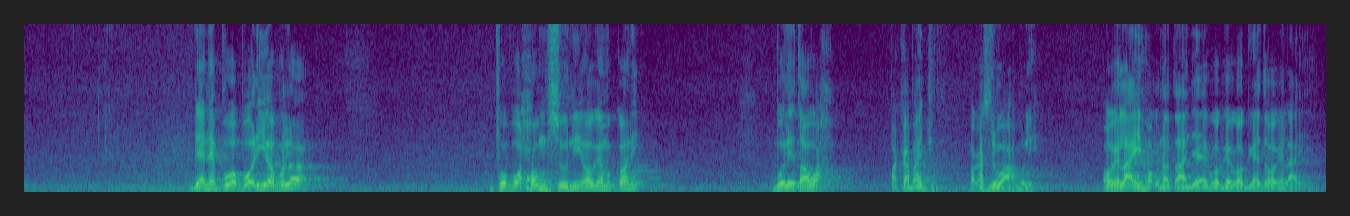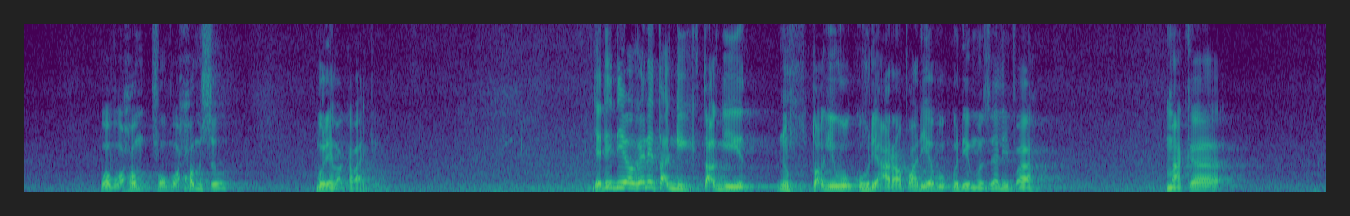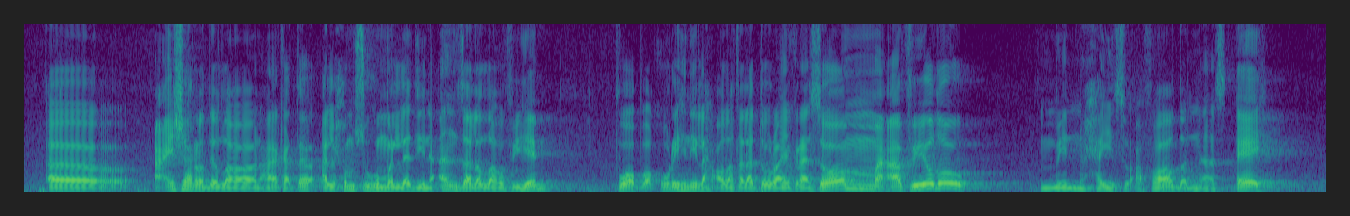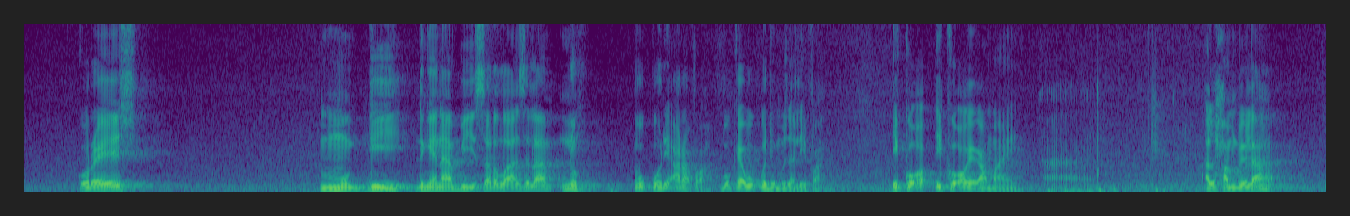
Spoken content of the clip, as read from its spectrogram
dan yang puak-puak dia pula puak-puak Humsu ni orang Mekah ni boleh tawah pakai baju pakai seluar boleh. Orang lain hok kena tanya gogel-gogel tu orang lain. Puak-puak Humsu boleh pakai baju. Jadi dia orang ni tak pergi tak pergi nuh tak pergi wukuf di Arafah dia wukuf di Muzdalifah. Maka uh, Aisyah radhiyallahu anha kata al-humsu humul ladina anzalallahu fihim. Puak-puak Quraisy inilah Allah Taala turun ayat summa afidu min haitsu afadan nas. Eh Quraisy mugi dengan Nabi sallallahu alaihi wasallam nuh wukuf di Arafah bukan wukuf di Muzdalifah ikut ikut orang ramai. Ha. Alhamdulillah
